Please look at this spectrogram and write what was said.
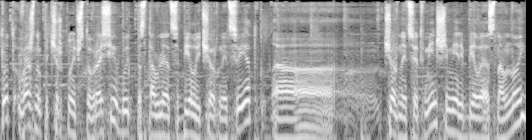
Тут важно подчеркнуть, что в Россию будет поставляться белый и черный цвет черный цвет в меньшей мере, белый основной.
